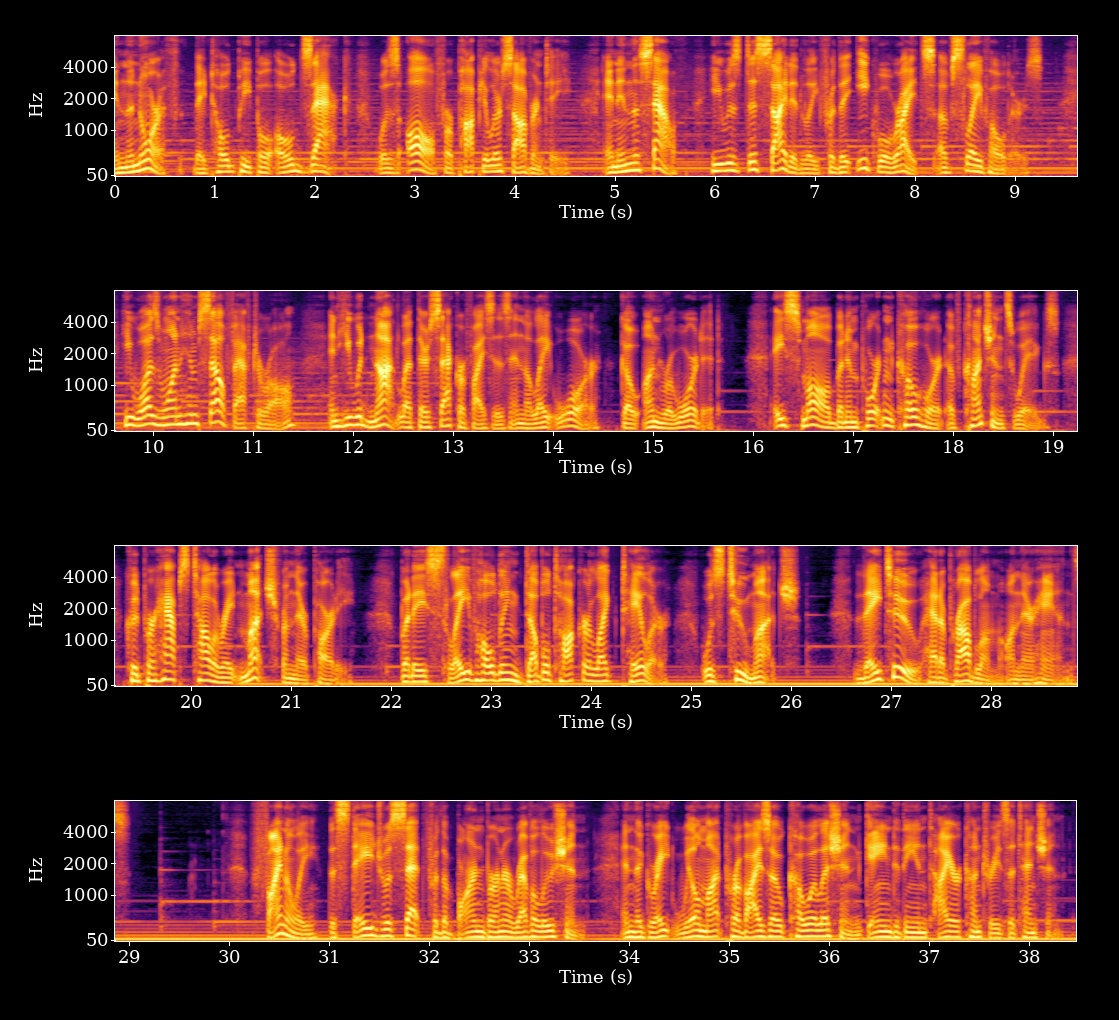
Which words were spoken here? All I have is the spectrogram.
In the North, they told people old Zach was all for popular sovereignty, and in the South, he was decidedly for the equal rights of slaveholders. He was one himself, after all, and he would not let their sacrifices in the late war go unrewarded. A small but important cohort of conscience Whigs could perhaps tolerate much from their party, but a slave-holding double-talker like Taylor was too much. They too had a problem on their hands. Finally, the stage was set for the Barn Burner Revolution, and the great Wilmot Proviso Coalition gained the entire country's attention.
